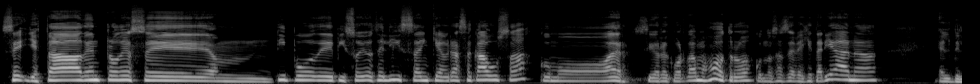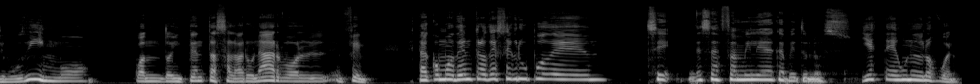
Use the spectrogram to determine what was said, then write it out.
Sí, y está dentro de ese mm, tipo de episodios de Lisa en que abraza causas, como, a ver, si recordamos otros, cuando se hace vegetariana, el del budismo, cuando intenta salvar un árbol, en fin. Está como dentro de ese grupo de... Sí, de esa familia de capítulos. Y este es uno de los buenos.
